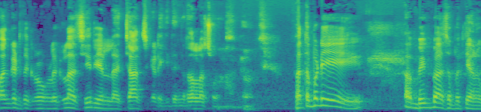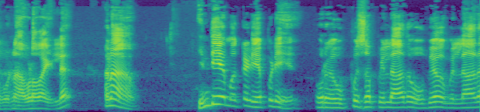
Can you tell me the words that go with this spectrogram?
பங்கெடுத்துக்கிறவங்களுக்கெல்லாம் சீரியலில் சான்ஸ் கிடைக்குதுங்கிறதெல்லாம் சொன்னாங்க. மற்றபடி பிக் பாஸை பற்றி எனக்கு ஒன்றும் அவ்வளோவா இல்லை. ஆனால் இந்திய மக்கள் எப்படி ஒரு உப்பு சப்பு இல்லாத உபயோகம் இல்லாத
